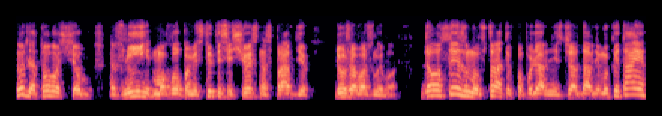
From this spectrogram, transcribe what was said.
ну для того, щоб в ній могло поміститися щось насправді дуже важливо. Даосизм втратив популярність вже в давньому Китаї,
